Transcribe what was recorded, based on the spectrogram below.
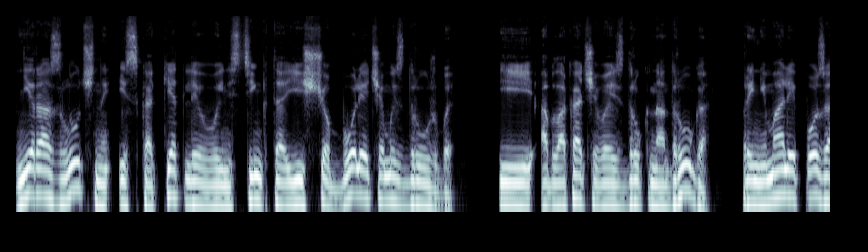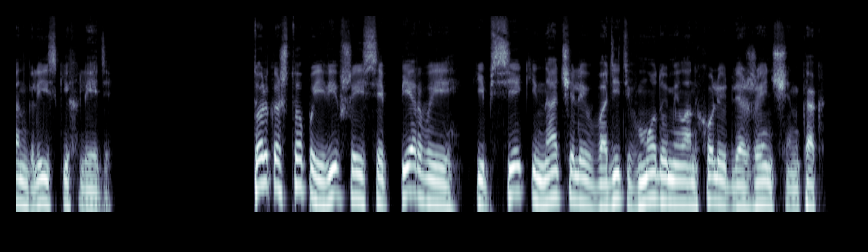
неразлучны из кокетливого инстинкта еще более, чем из дружбы, и, облокачиваясь друг на друга, принимали позы английских леди. Только что появившиеся первые кипсеки начали вводить в моду меланхолию для женщин, как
